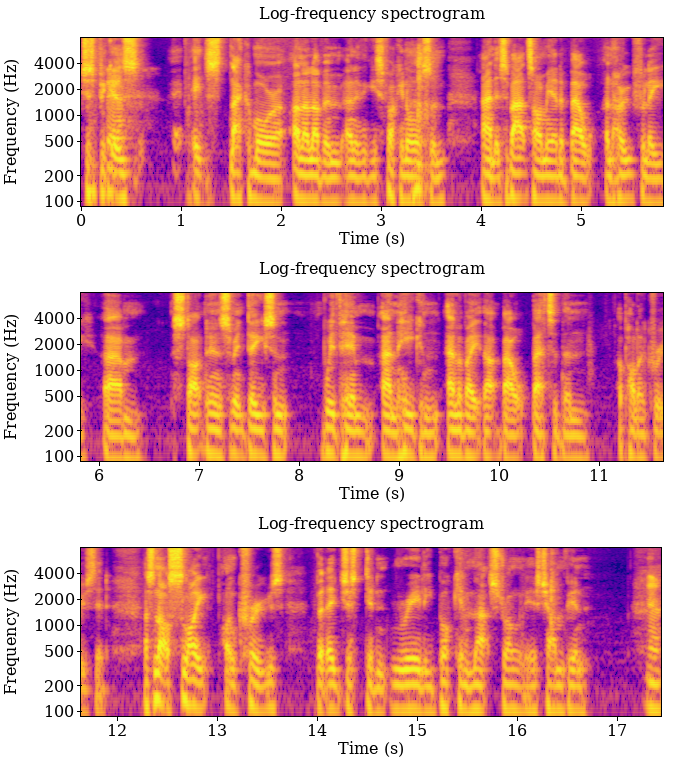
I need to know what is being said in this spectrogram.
just because it's Nakamura and I love him and I think he's fucking awesome. And it's about time he had a belt and hopefully um, start doing something decent with him and he can elevate that belt better than Apollo Crews did. That's not a slight on Crews, but they just didn't really book him that strongly as champion. Yeah.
